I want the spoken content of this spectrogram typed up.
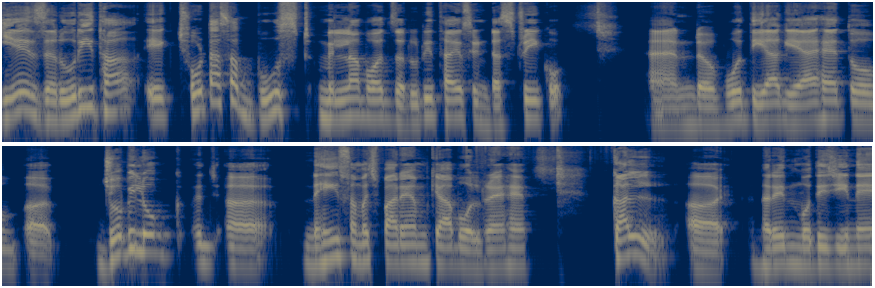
ये ज़रूरी था। एक छोटा सा बूस्ट मिलना बहुत ज़रूरी था इस इंडस्ट्री को। एंड वो दिया गया है तो जो भी लोग नहीं समझ पा रहे हम क्या बोल रहे हैं कल नरेंद्र मोदी जी ने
